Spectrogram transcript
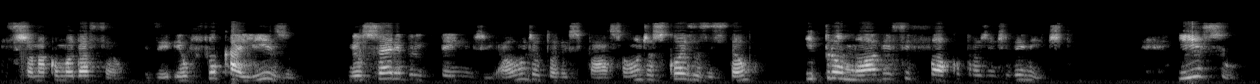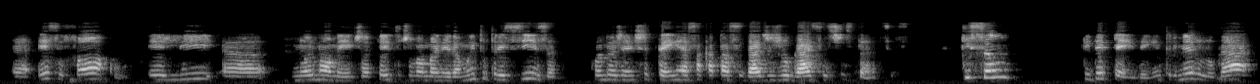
que se chama acomodação. Quer dizer, eu focalizo, meu cérebro entende aonde eu estou no espaço, aonde as coisas estão e promove esse foco para a gente ver nítido. Isso, é, esse foco, ele uh, normalmente é feito de uma maneira muito precisa quando a gente tem essa capacidade de julgar essas distâncias, que são que dependem, em primeiro lugar,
